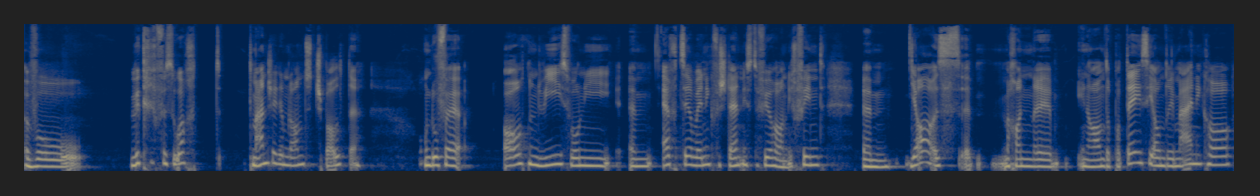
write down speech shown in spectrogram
der wirklich versucht, die Menschen in dem Land zu spalten. Und auf eine Art und Weise, wo ich ähm, echt sehr wenig Verständnis dafür habe. Ich finde, ähm, ja, es, äh, man kann in einer, in einer anderen Partei sein, andere Meinung haben,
